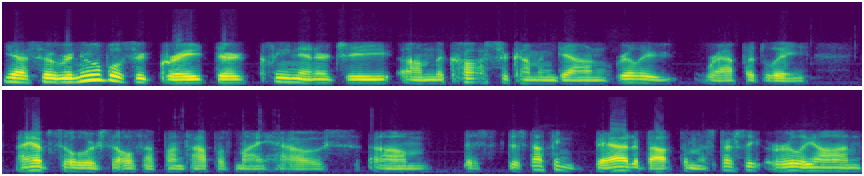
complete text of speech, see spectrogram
Yeah, so renewables are great. They're clean energy. Um, the costs are coming down really rapidly. I have solar cells up on top of my house. Um, there's, there's nothing bad about them, especially early on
